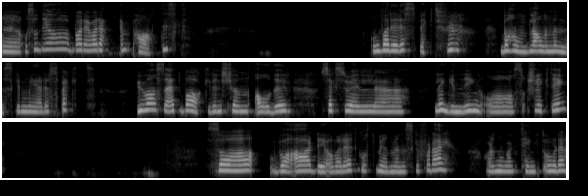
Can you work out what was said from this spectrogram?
Eh, også det å bare være empatisk. Å være respektfull. Behandle alle mennesker med respekt. Uansett bakgrunn, kjønn, alder, seksuell eh, legning og slike ting. Så hva er det å være et godt medmenneske for deg? Har du noen gang tenkt over det?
